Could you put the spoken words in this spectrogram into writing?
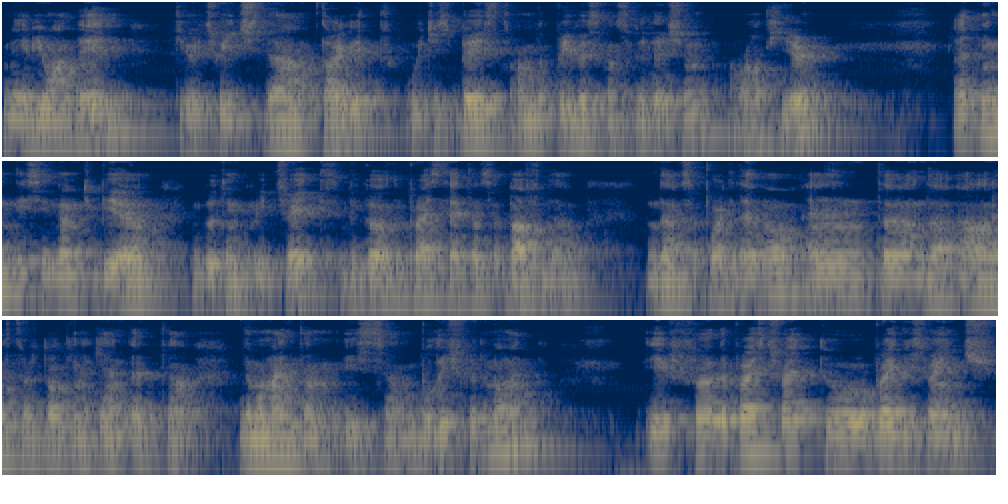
maybe one day till it reach the target which is based on the previous consolidation around here. I think this is going to be a good and quick trade because the price settles above the the support level and uh, the analysts are talking again that uh, the momentum is uh, bullish for the moment. If uh, the price tried to break this range,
